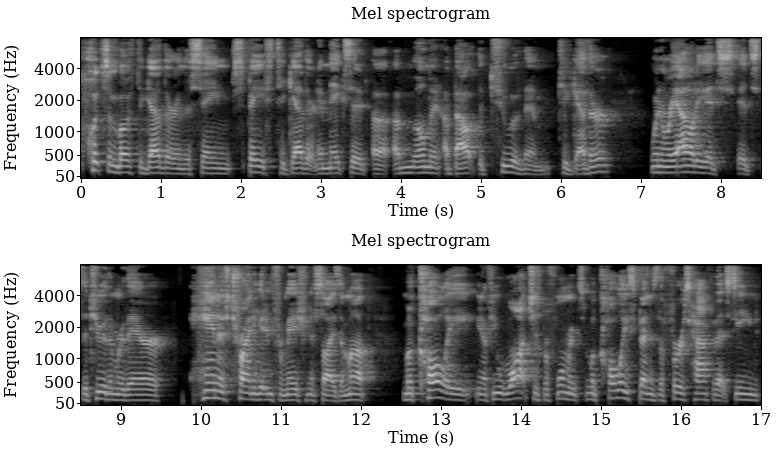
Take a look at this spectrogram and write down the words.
puts them both together in the same space together and it makes it a, a, moment about the two of them together. When in reality, it's it's the two of them are there. Hanna's trying to get information to size them up. McCauley, you know, if you watch his performance, McCauley spends the first half of that scene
